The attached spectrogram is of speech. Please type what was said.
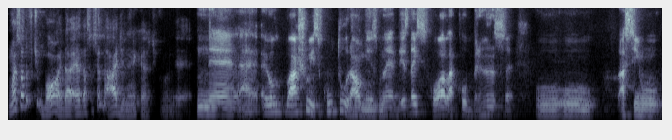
não é só do futebol, é da, é da sociedade, né, cara? Tipo, é... Né, eu acho isso cultural mesmo, né? Desde a escola, a cobrança, o, o assim, o,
